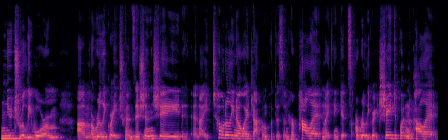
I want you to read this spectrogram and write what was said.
neutrally warm, um, a really great transition shade, and I totally know why Jaclyn put this in her palette, and I think it's a really great shade to put in a palette.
